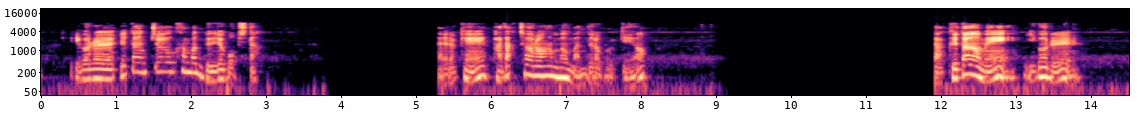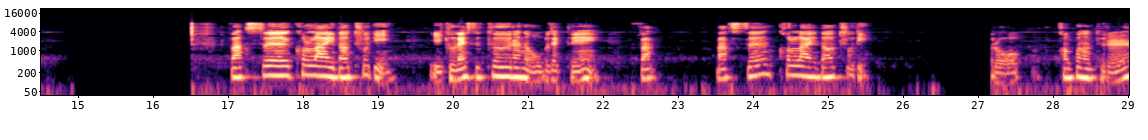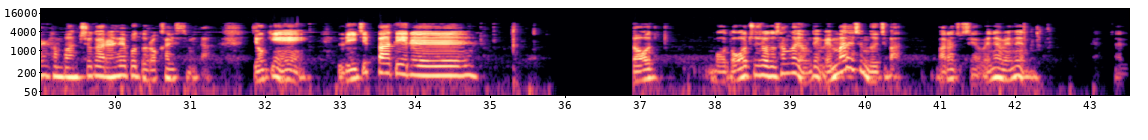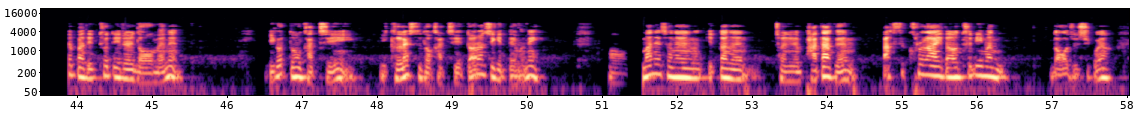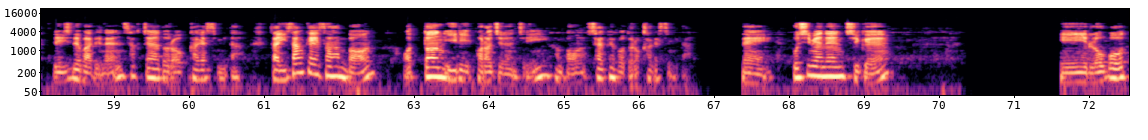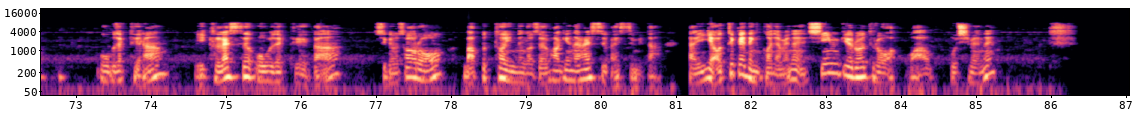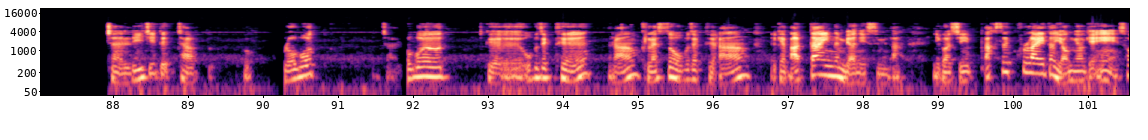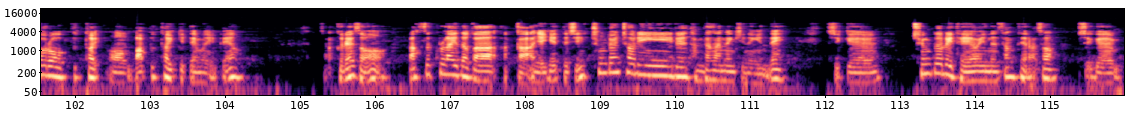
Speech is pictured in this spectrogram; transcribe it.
이거를 일단 쭉 한번 늘려 봅시다. 자, 이렇게 바닥처럼 한번 만들어 볼게요. 자, 그 다음에 이거를 박스 콜라이더 2D 이 클래스 2라는 오브젝트에 박스 콜라이더 2D 로 컴포넌트를 한번 추가를 해 보도록 하겠습니다. 여기에 리짓 바디를 넣어 뭐 넣어주셔도 상관이 없는데 웬만해서는 넣지 마, 말아주세요. 왜냐면은 바디 2D를 넣으면은 이것도 같이 이 클래스도 같이 떨어지기 때문에 어, 웬만해서는 일단은 저희는 바닥은 박스 콜라이더 2D만 넣어주시고요. 리지드 바디는 삭제하도록 하겠습니다. 자, 이 상태에서 한번 어떤 일이 벌어지는지 한번 살펴보도록 하겠습니다. 네, 보시면은 지금 이 로봇 오브젝트랑 이 클래스 오브젝트가 지금 서로 맞붙어 있는 것을 확인을 할 수가 있습니다. 자, 이게 어떻게 된 거냐면은 CM뷰로 들어와 보시면은 자, 리지드, 자, 로봇, 자, 로봇, 그, 오브젝트랑 클래스 오브젝트랑 이렇게 맞닿아 있는 면이 있습니다. 이것이 박스 콜라이더 영역에 서로 붙어, 어, 맞붙어 있기 때문인데요. 자, 그래서 박스 콜라이더가 아까 얘기했듯이 충돌 처리를 담당하는 기능인데, 지금 충돌이 되어 있는 상태라서 지금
